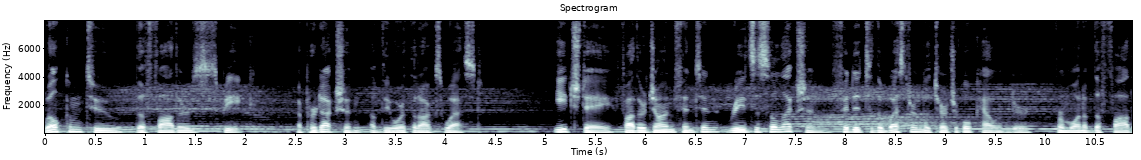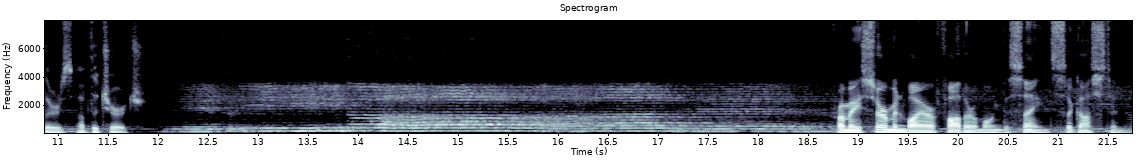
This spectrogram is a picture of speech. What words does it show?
Welcome to The Fathers Speak, a production of the Orthodox West. Each day, Father John Fenton reads a selection fitted to the Western liturgical calendar from one of the Fathers of the Church. From a sermon by our Father among the Saints, Augustine.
